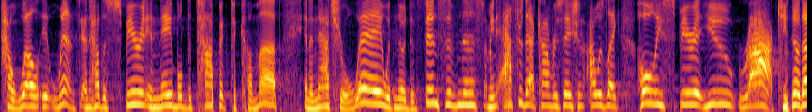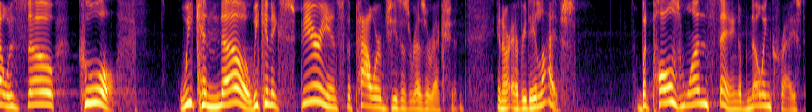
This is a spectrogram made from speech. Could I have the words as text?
how well it went and how the Spirit enabled the topic to come up in a natural way with no defensiveness. I mean, after that conversation, I was like, Holy Spirit, you rock. You know, that was so cool. We can know, we can experience the power of Jesus' resurrection in our everyday lives. But Paul's one thing of knowing Christ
